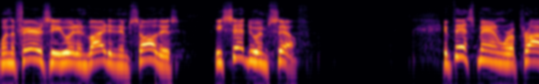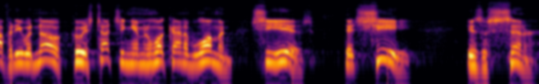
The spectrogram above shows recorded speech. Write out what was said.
When the Pharisee who had invited him saw this, he said to himself, If this man were a prophet, he would know who is touching him and what kind of woman she is, that she is a sinner.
